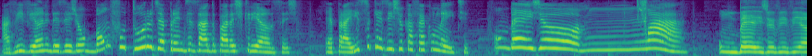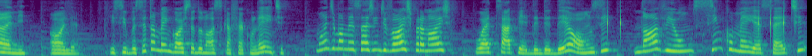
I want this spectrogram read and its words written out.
A Viviane desejou bom futuro de aprendizado para as crianças. É para isso que existe o café com leite. Um beijo! Mua! Um beijo, Viviane. Olha, e se você também gosta do nosso café com leite, mande uma mensagem de voz para nós. O WhatsApp é DDD 11 91567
